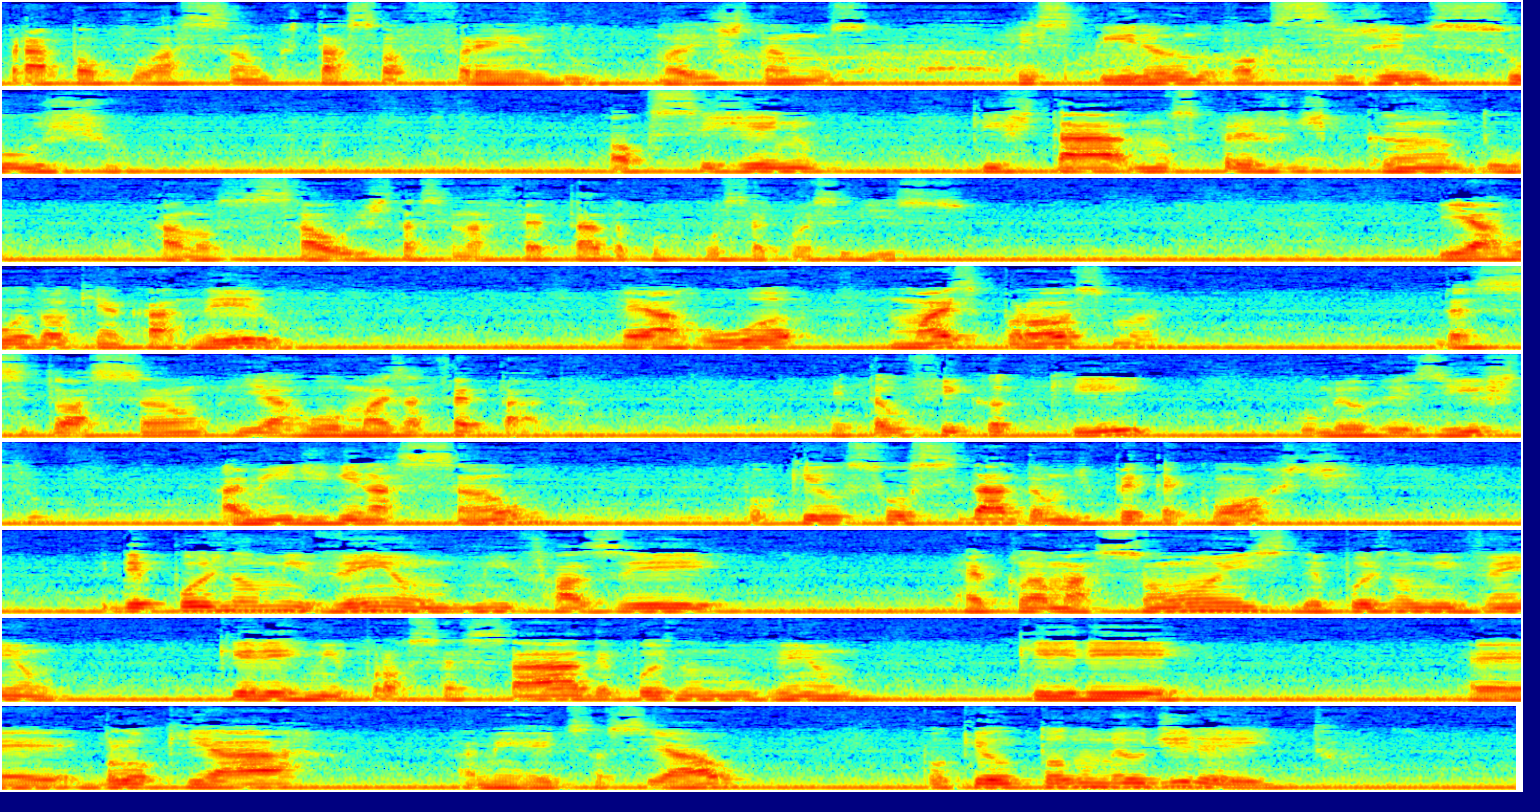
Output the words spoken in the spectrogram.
para a população que está sofrendo. Nós estamos respirando oxigênio sujo, oxigênio que está nos prejudicando, a nossa saúde está sendo afetada por consequência disso. E a rua Doquinha Carneiro é a rua mais próxima dessa situação e a rua mais afetada. Então fica aqui o meu registro, a minha indignação, porque eu sou cidadão de Pentecoste e depois não me venham me fazer reclamações, depois não me venham querer me processar, depois não me venham querer é, bloquear a minha rede social, porque eu estou no meu direito,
